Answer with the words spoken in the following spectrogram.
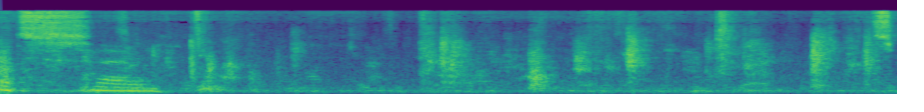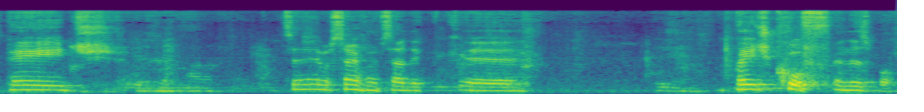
It's um, it's page. It's, uh, we're starting from Tzaddik, uh, page Kuf in this book.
